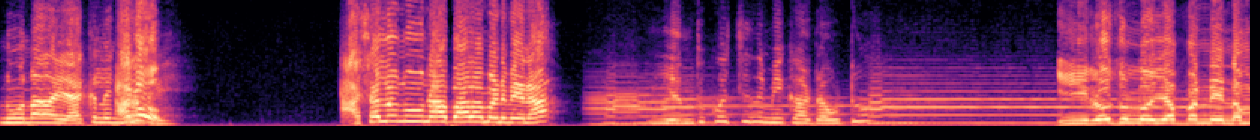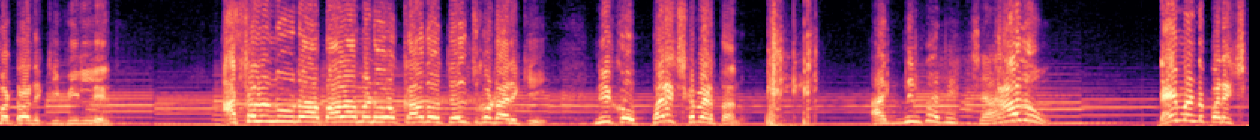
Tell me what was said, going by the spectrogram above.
నువ్వు నా అగో! ఏకలింగం అసలు నువ్వు నా బాలమణివేనా? ఎందుకు వచ్చింది మీకు ఆ డౌట్? ఈ రోజుల్లో ఎవరిని నమ్మటానికి వీల్లేదు. అసలు నువ్వు నా బాలమణివో కాదో తెలుసుకోవడానికి నీకు పరీక్ష పెడతాను. అగ్ని పరీక్ష? కాదు! డైమండ్ పరీక్ష.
